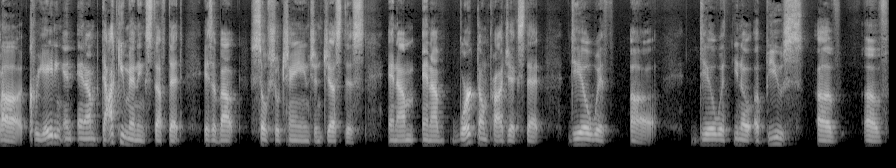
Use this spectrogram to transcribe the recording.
Uh, creating and, and I'm documenting stuff that is about social change and justice. And I'm and I've worked on projects that deal with uh, deal with you know abuse of of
